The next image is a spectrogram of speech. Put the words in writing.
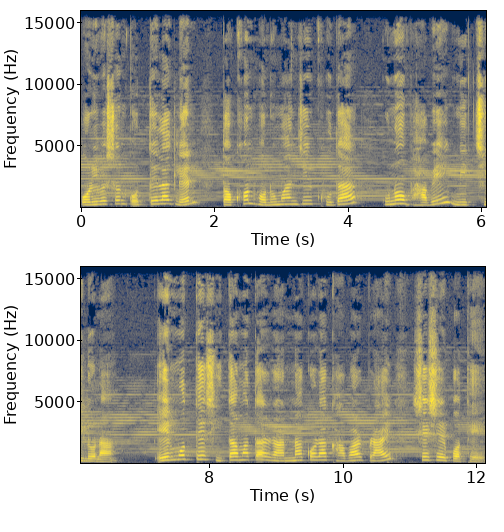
পরিবেশন করতে লাগলেন, তখন হনুমানজির ক্ষুধা কোনোভাবেই মিটছিল না। এর মধ্যে সীতামাতার রান্না করা খাবার প্রায় শেষের পথে।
